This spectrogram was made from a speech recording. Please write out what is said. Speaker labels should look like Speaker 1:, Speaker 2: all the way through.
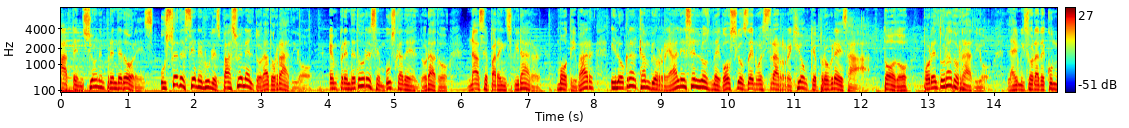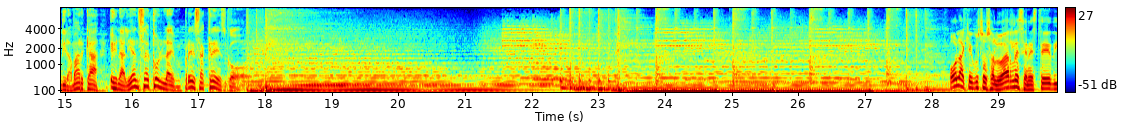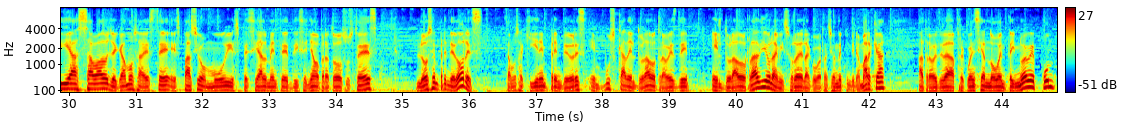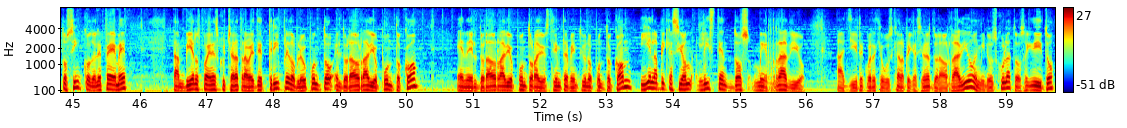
Speaker 1: Atención emprendedores, ustedes tienen un espacio en El Dorado Radio. Emprendedores en Busca de El Dorado nace para inspirar, motivar y lograr cambios reales en los negocios de nuestra región que progresa. Todo por El Dorado Radio, la emisora de Cundinamarca en alianza con la empresa Cresgo.
Speaker 2: Hola, qué gusto saludarles. En este día sábado llegamos a este espacio muy especialmente diseñado para todos ustedes, los emprendedores. Estamos aquí en Emprendedores en Busca del Dorado a través de El Dorado Radio, la emisora de la Gobernación de Cundinamarca, a través de la frecuencia 99.5 del FM. También nos pueden escuchar a través de www.eldoradoradio.com, en el doradoradio.radiostream21.com y en la aplicación Listen 2 Mi Radio. Allí recuerda que busca la aplicación El Dorado Radio en minúscula, todo seguidito,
